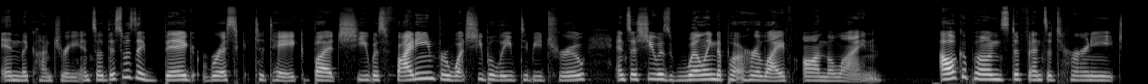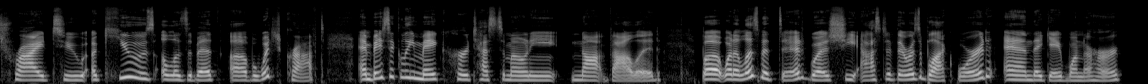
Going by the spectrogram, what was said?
in the country. And so this was a big risk to take, but she was fighting for what she believed to be true, and so she was willing to put her life on the line. Al Capone's defense attorney tried to accuse Elizabeth of witchcraft and basically make her testimony not valid. But what Elizabeth did was she asked if there was a blackboard, and they gave one to her.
